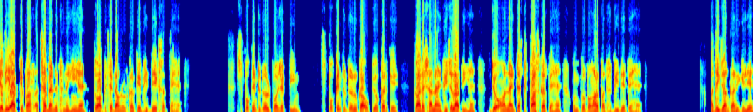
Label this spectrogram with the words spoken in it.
यदि आपके पास अच्छा बैंडविड्थ नहीं है तो आप इसे डाउनलोड करके भी देख सकते हैं। Spoken tutorial project team spoken tutorial का उपयोग करके कार्यशालाएँ भी चलाती हैं, जो ऑनलाइन टेस्ट पास करते हैं, उनको प्रमाण पत्र भी देते हैं। अधिक जानकारी के लिए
